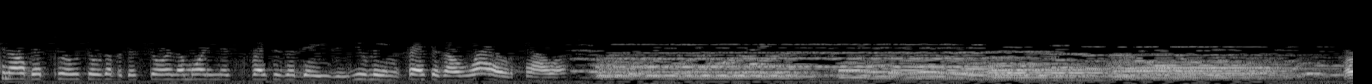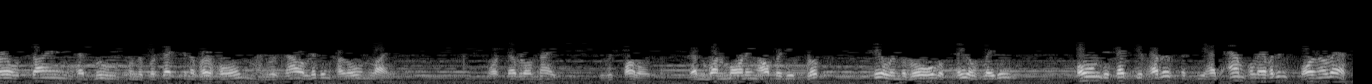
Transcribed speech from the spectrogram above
And I'll bet Pearl shows up at the store in the morning as fresh as a daisy. You mean fresh as a wildflower. Pearl Stein had moved from the protection of her home and was now living her own life. For several nights he was followed. Then one morning, Operative Brooks, still in the role of sales lady, phoned Detective Harris that she had ample evidence for an arrest.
